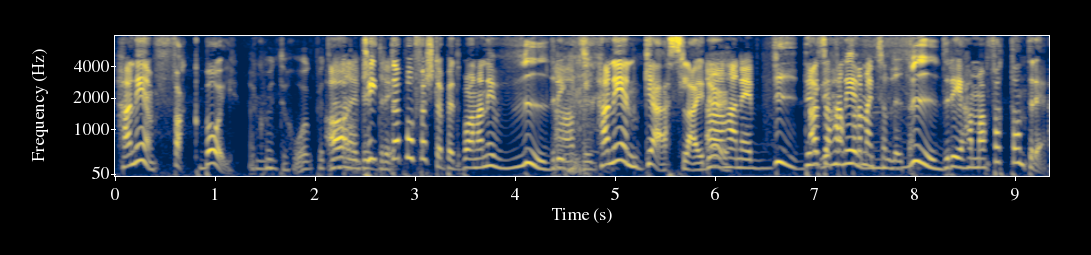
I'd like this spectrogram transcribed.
Han är en fuckboy. Jag kommer inte ihåg Peter Ja, är titta på första Peter Pan, han är vidrig. Ja, vidrig. Han är en gaslighter. Ja han är vidrig, alltså han fattar man inte som är liten. vidrig, han- man fattar inte det.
